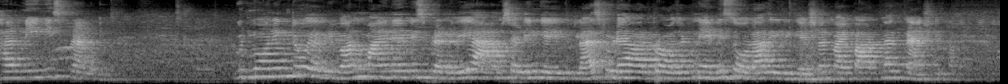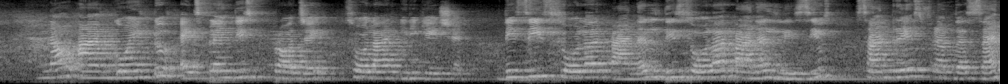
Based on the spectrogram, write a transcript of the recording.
Her name is Pranavi. Good morning to everyone. My name is Pranavi. I am studying 8th class. Today our project name is solar irrigation. My partner Gnaswitha. Now I am going to explain this project solar irrigation. This is solar panel. This solar panel receives sun rays from the sun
